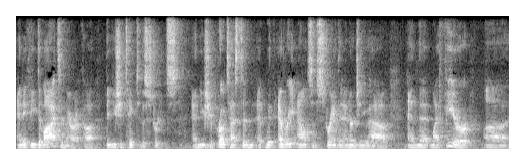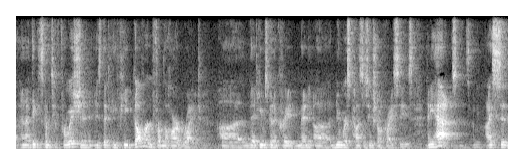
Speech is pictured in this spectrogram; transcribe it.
and if he divides America, that you should take to the streets and you should protest him with every ounce of strength and energy you have. And that my fear uh, and I think it's come to fruition, is that if he governed from the hard right, uh, that he was going to create many uh, numerous constitutional crises, and he has. I, mean, I sit,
